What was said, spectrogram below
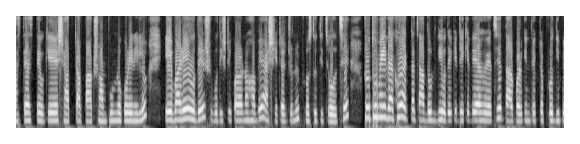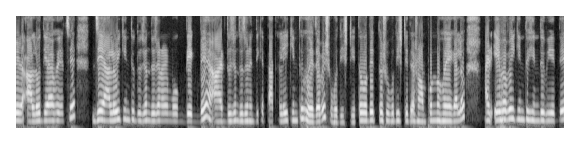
আস্তে আস্তে ওকে সাতটা পাক সম্পূর্ণ করে নিল। এবারে ওদের শুভদৃষ্টি করানো হবে, আর সেটার জন্য প্রস্তুতি চলছে। প্রথমেই দেখো একটা চাদর দিয়ে ওদেরকে ঢেকে দেওয়া হয়েছে, তারপর কিন্তু একটা প্রদীপের আলো দেওয়া হয়েছে। যে আলোই কিন্তু দুজন দুজনের মুখ দেখবে আর দুজন দুজনের দিকে তাকালেই কিন্তু হয়ে যাবে শুভদৃষ্টি। তো ওদের তো শুভদৃষ্টিটা সম্পন্ন হয়ে গেল। আর এভাবেই কিন্তু হিন্দু বিয়েতে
